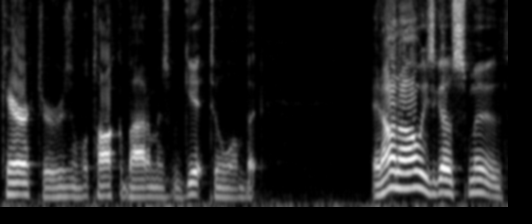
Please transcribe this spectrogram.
characters, and we'll talk about them as we get to them. But it don't always go smooth.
